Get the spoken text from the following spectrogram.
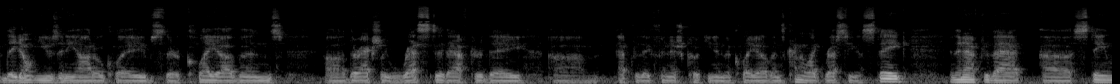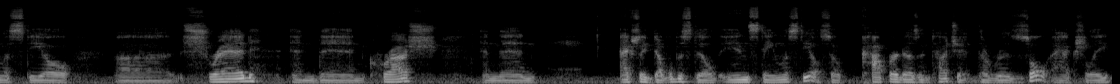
they don't use any autoclaves, they're clay ovens. Uh, they're actually rested after they um, after they finish cooking in the clay ovens, kind of like resting a steak. And then after that, uh, stainless steel uh, shred and then crush and then actually double distilled in stainless steel. So copper doesn't touch it. The result actually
